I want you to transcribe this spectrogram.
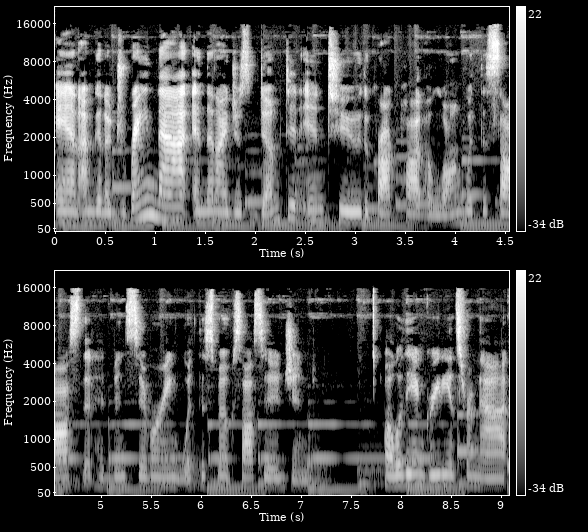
and I'm gonna drain that and then I just dumped it into the crock pot along with the sauce that had been simmering with the smoked sausage and all of the ingredients from that.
